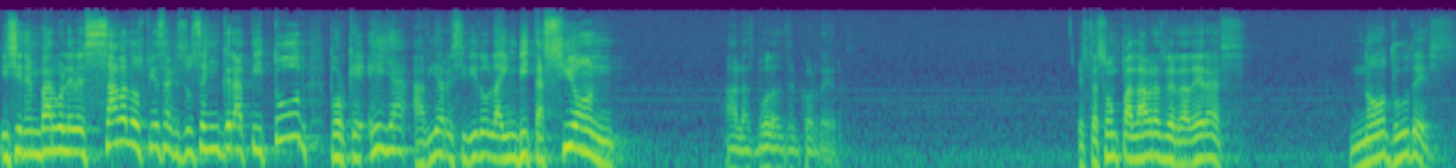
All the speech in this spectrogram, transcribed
y sin embargo le besaba los pies a Jesús en gratitud porque ella había recibido la invitación a las bodas del Cordero. Estas son palabras verdaderas. No dudes.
